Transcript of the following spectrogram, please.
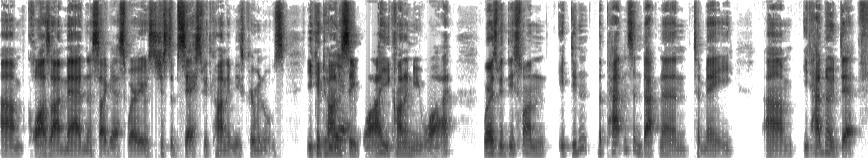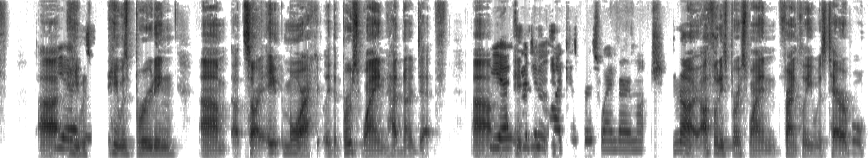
um, quasi madness, I guess, where he was just obsessed with kind of these criminals. You could kind of see why. You kind of knew why. Whereas with this one, it didn't. The Pattinson Batman to me, um, it had no depth. Uh, Yeah. He was he was brooding. Um, uh, sorry, more accurately, the Bruce Wayne had no depth. Um, yeah. I didn't like his Bruce Wayne very much. no, I thought his Bruce Wayne, frankly, was terrible.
